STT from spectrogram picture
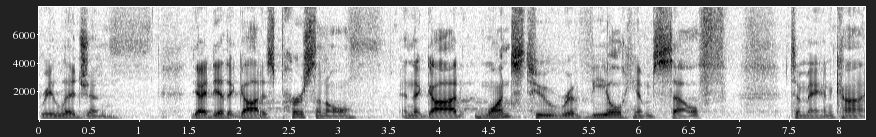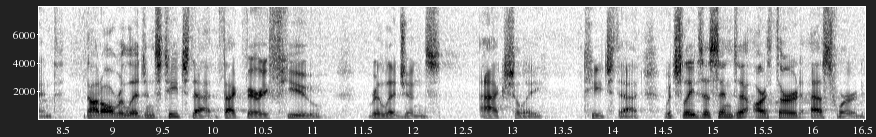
religion. The idea that God is personal and that God wants to reveal himself to mankind. Not all religions teach that. In fact, very few religions actually teach that, which leads us into our third S word.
